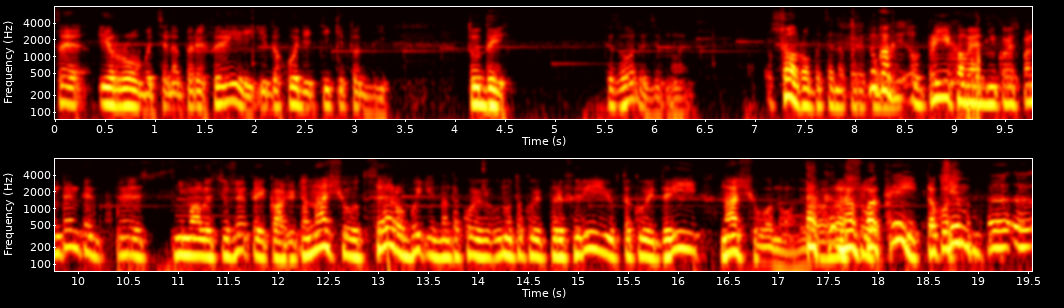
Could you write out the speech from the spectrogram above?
це і робиться на периферії, і доходять тільки туди. Туди. Ти згоден зі мною? Що робиться на периферії? Ну як приїхали одні кореспонденти, е, знімали сюжети і кажуть, а нащо це робити на такої, ну, такої периферії, в такої дирі, нащо воно? Так А навпаки, Так чим е, е,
